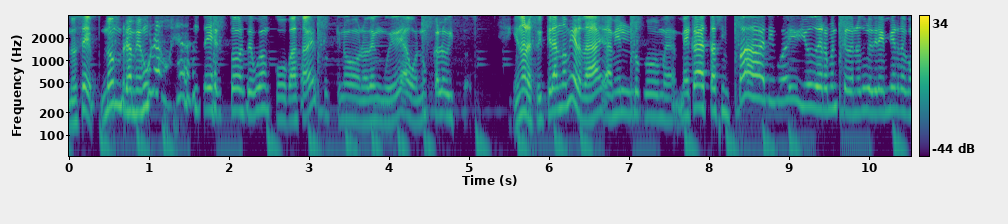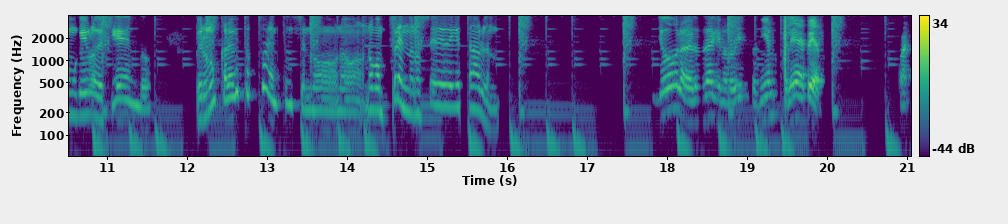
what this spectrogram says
no sé, nómbrame una weá donde haya actuado ese weón como para saber, porque no, no tengo idea, o nunca lo he visto. Y no le estoy tirando mierda, ¿eh? a mí el loco me, me cae, está simpático ahí, yo de repente cuando tú le tiras mierda como que yo lo defiendo, pero nunca lo he visto actuar, entonces no, no, no comprendo, no sé de, qué están hablando. Yo la verdad que no lo he visto ni en pelea de perro. Bueno,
